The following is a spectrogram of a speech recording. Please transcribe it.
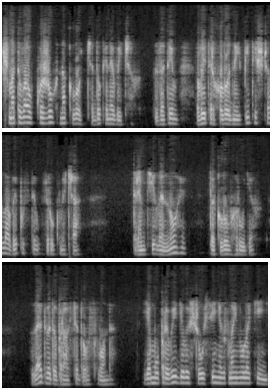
Шматував кожух на клоччя, доки не вичах. Затим витер холодний піт із чола, випустив з рук меча. Тремтіли ноги, пекло в грудях. Ледве добрався до ослона. Йому привиділось, що у сінях змайнула тінь,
